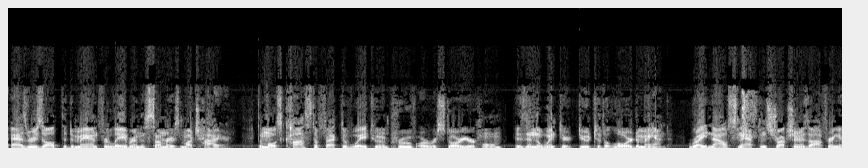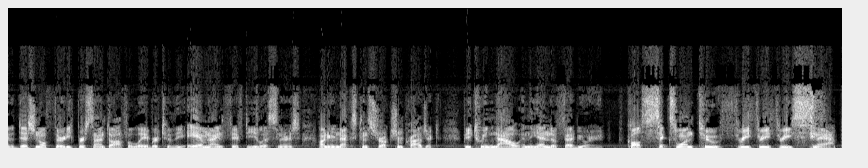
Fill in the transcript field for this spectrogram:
As a result, the demand for labor in the summer is much higher. The most cost effective way to improve or restore your home is in the winter due to the lower demand. Right now, Snap Construction is offering an additional 30% off of labor to the AM 950 listeners on your next construction project between now and the end of February. Call 612 333 SNAP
